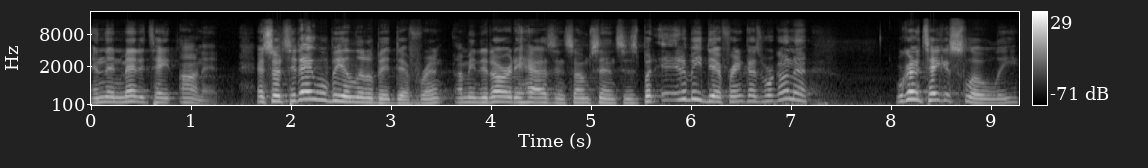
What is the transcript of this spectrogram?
and then meditate on it. And so today will be a little bit different. I mean, it already has in some senses, but it'll be different because we're going to we're going to take it slowly.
